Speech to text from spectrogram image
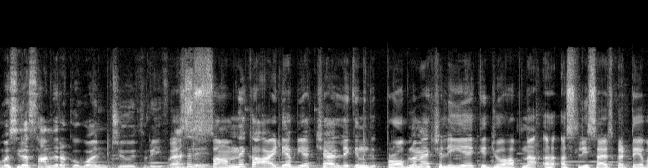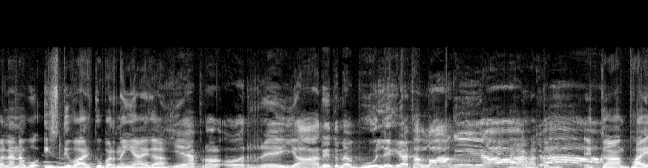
मैं सीधा सामने रखूँ। वन टू थ्री वैसे ऐसे। सामने का आइडिया भी अच्छा है लेकिन प्रॉब्लम एक्चुअली ये है कि जो अपना असली साइज़ का टेबल है ना वो इस दीवार के ऊपर नहीं आएगा। ये अरे यार ये तो मैं भूल ही गया था। लॉग यार हाँ हाँ भाई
